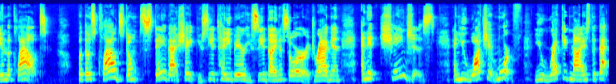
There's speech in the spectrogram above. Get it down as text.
in the clouds. But those clouds don't stay that shape. You see a teddy bear, you see a dinosaur or a dragon, and it changes. And you watch it morph. You recognize that that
